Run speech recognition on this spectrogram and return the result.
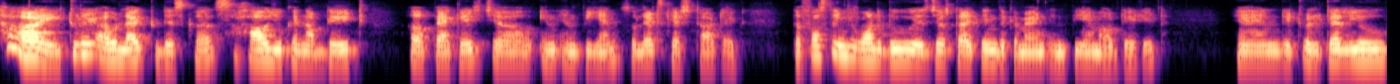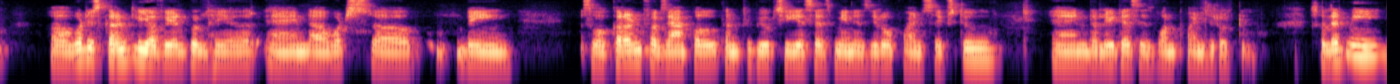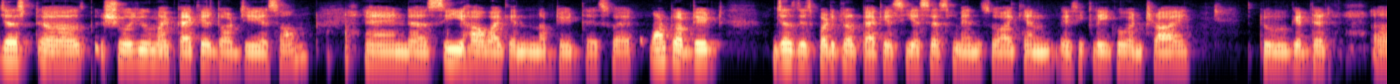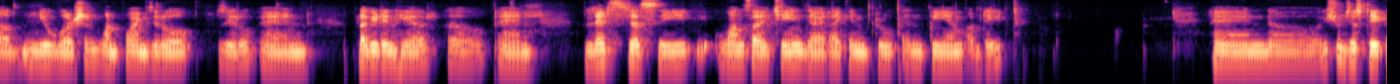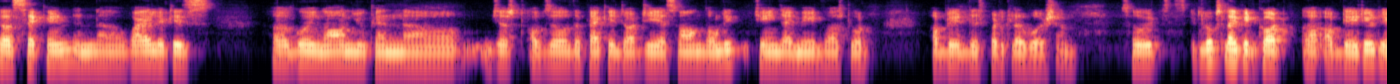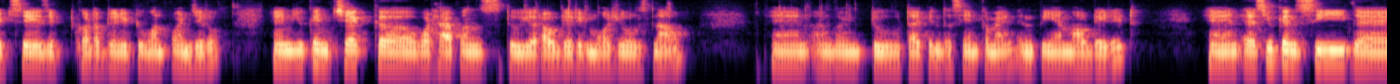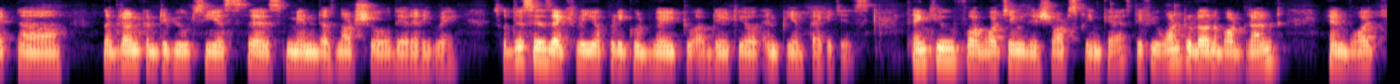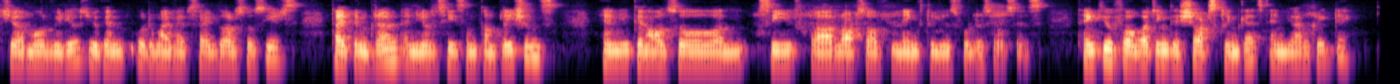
Hi, today I would like to discuss how you can update a package uh, in npm. So let's get started. The first thing you want to do is just type in the command npm outdated and it will tell you uh, what is currently available here and uh, what's uh, being so current for example contribute css min is 0.62 and the latest is 1.02 so let me just uh, show you my package.json and uh, see how I can update this. So I want to update just this particular package CSS min so I can basically go and try to get that uh, new version 1.00 and plug it in here uh, and let's just see once I change that I can do npm update and uh, it should just take a second and uh, while it is uh, going on you can uh, just observe the package.json the only change I made was to update this particular version. So it looks like it got uh, updated. It says it got updated to 1.0 and you can check uh, what happens to your outdated modules now. And I'm going to type in the same command npm outdated and as you can see that uh, the grunt contribute css min does not show there anyway. So this is actually a pretty good way to update your npm packages. Thank you for watching this short screencast. If you want to learn about grunt and watch uh, more videos you can go to my website Gaur associates type in grunt and you'll see some completions. And you can also um, see uh, lots of links to useful resources. Thank you for watching this short screencast and you have a great day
